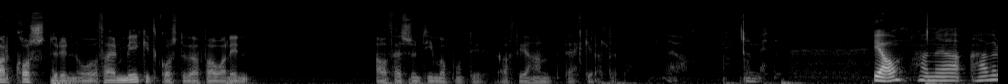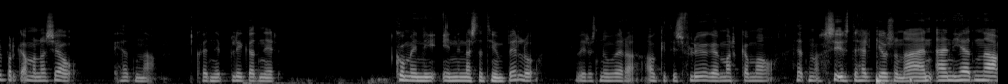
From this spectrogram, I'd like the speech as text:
var kosturinn og það er mikill kostur við að fá hann inn á þessum tímapunkti af því að hann þekkir allt þetta. Einmitt. Já, þannig að það verður bara gaman að sjá hérna hvernig blikarnir koma inn í, inn í næsta tíumbil og verðist nú vera ágætis flug ef markam á hérna, síðustu helgi og svona. En, en hérna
